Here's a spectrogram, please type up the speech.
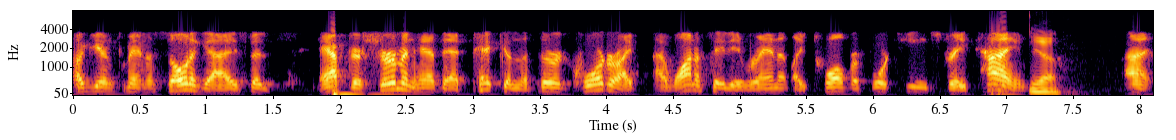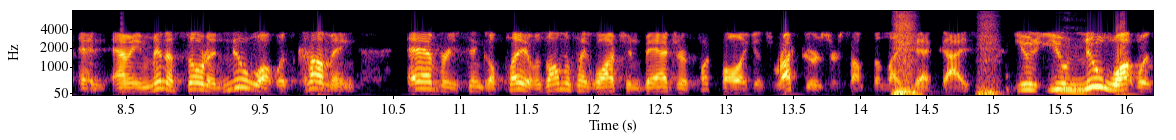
against Minnesota guys, but after Sherman had that pick in the third quarter, I I want to say they ran it like 12 or 14 straight times. Yeah. Uh, and I mean, Minnesota knew what was coming every single play. It was almost like watching Badger football against Rutgers or something like that, guys. You you knew what was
